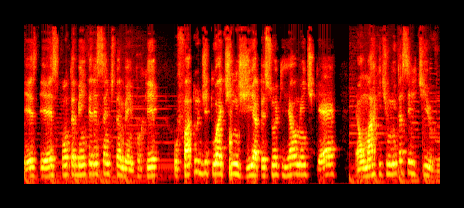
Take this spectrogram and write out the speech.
esse, esse ponto é bem interessante também, porque o fato de tu atingir a pessoa que realmente quer é um marketing muito assertivo.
